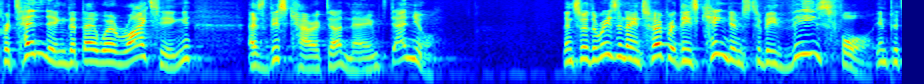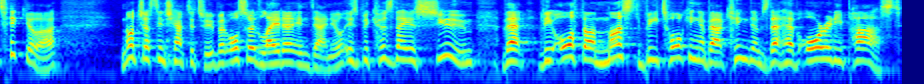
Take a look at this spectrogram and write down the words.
pretending that they were writing as this character named Daniel. And so, the reason they interpret these kingdoms to be these four in particular not just in chapter 2, but also later in Daniel, is because they assume that the author must be talking about kingdoms that have already passed,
